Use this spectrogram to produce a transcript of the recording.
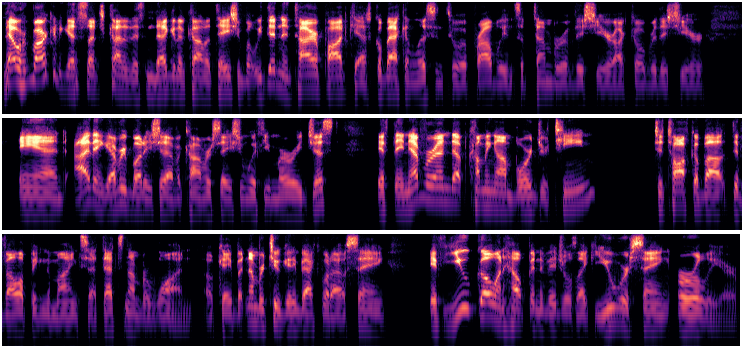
network marketing has such kind of this negative connotation. But we did an entire podcast. Go back and listen to it probably in September of this year, October this year and I think everybody should have a conversation with you, Murray, just if they never end up coming on board your team to talk about developing the mindset. That's number one. Okay. But number two, getting back to what I was saying, if you go and help individuals like you were saying earlier,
